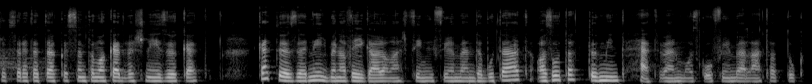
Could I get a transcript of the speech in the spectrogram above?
Sok szeretettel köszöntöm a kedves nézőket. 2004-ben a Végállomás című filmben debutált, azóta több mint 70 mozgófilmben láthattuk.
